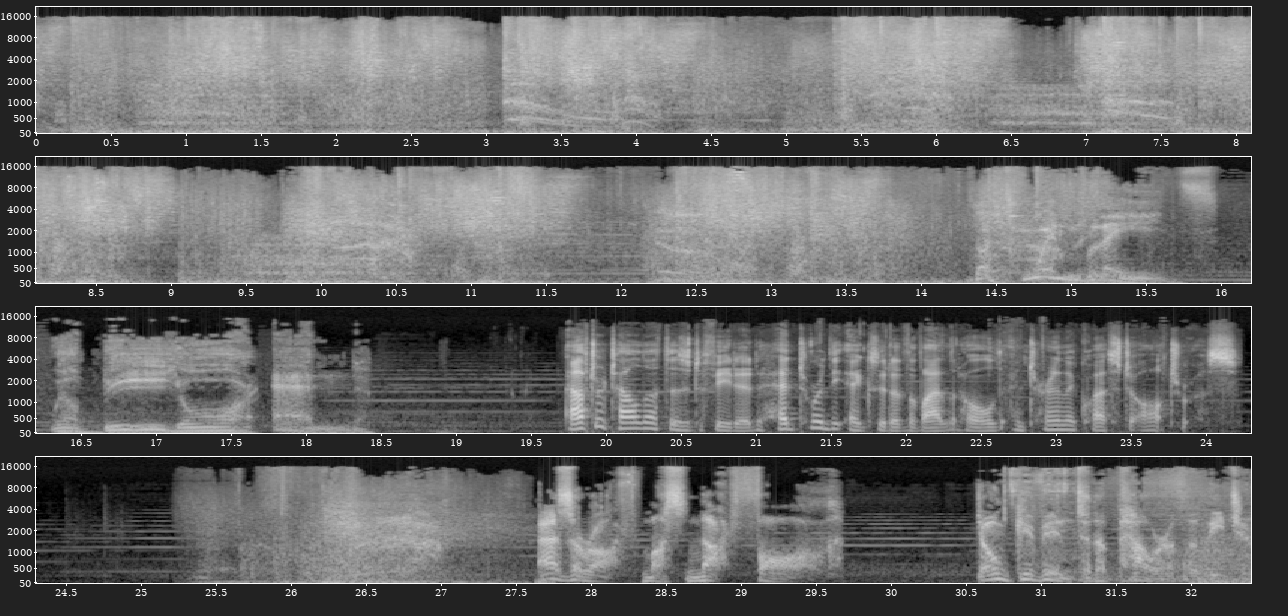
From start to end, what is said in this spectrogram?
The Twin Blades will be your end. After Taldath is defeated, head toward the exit of the Violet Hold and turn in the quest to Altruis. Azeroth must not fall. Don't give in to the power of the Legion.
